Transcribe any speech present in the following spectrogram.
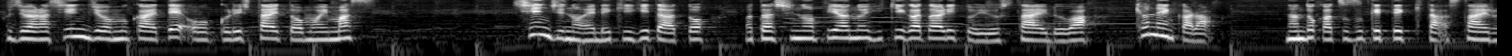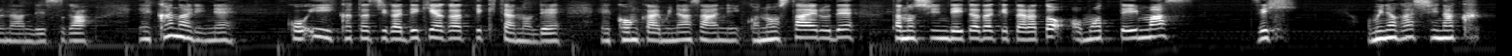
藤原真二を迎えてお送りしたいと思います。真二のエレキギターと私のピアノ弾き語りというスタイルは去年から何度か続けてきたスタイルなんですがえかなりねこういい形が出来上がってきたのでえ今回皆さんにこのスタイルで楽しんでいただけたらと思っています。ぜひお見逃しなく。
